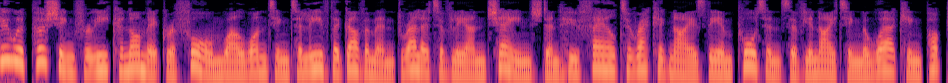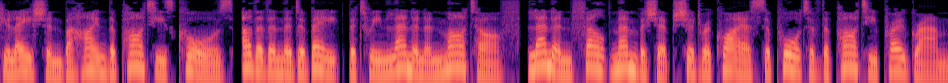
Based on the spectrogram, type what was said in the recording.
who were pushing for economic reform while wanting to leave the government relatively unchanged and who failed to recognize the importance of uniting the working population behind the party's cause. Other than the debate between Lenin and Martov, Lenin felt membership should require support of the party program,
